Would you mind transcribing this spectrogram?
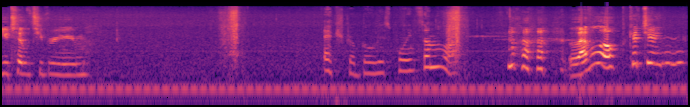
utility room. Extra bonus points unlocked. Level up, kitchen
